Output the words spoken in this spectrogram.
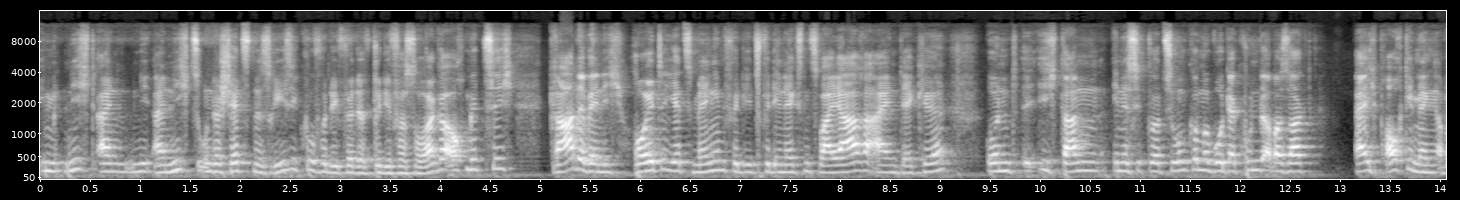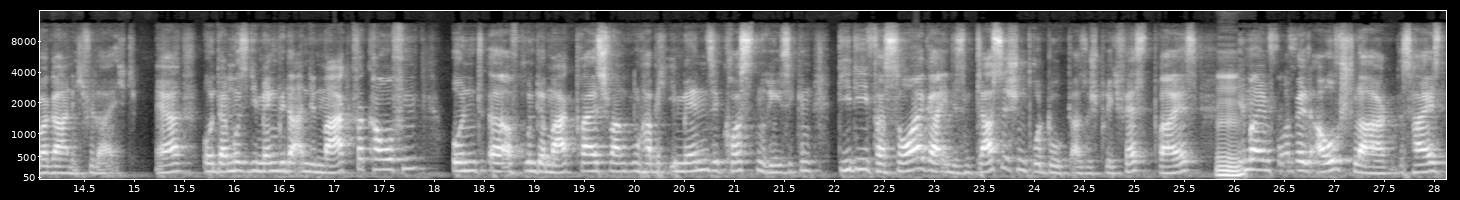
nicht, ein, ein nicht zu unterschätzendes Risiko für die, für, die, für die Versorger auch mit sich. Gerade wenn ich heute jetzt Mengen für die, für die nächsten zwei Jahre eindecke und ich dann in eine Situation komme, wo der Kunde aber sagt, ja, ich brauche die Mengen aber gar nicht vielleicht. Ja, und dann muss ich die Mengen wieder an den Markt verkaufen und äh, aufgrund der Marktpreisschwankungen habe ich immense Kostenrisiken, die die Versorger in diesem klassischen Produkt, also sprich Festpreis, mhm. immer im Vorfeld aufschlagen. Das heißt,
